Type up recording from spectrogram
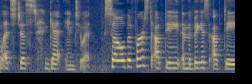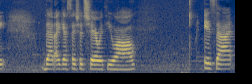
let's just get into it. So the first update and the biggest update that I guess I should share with you all is that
